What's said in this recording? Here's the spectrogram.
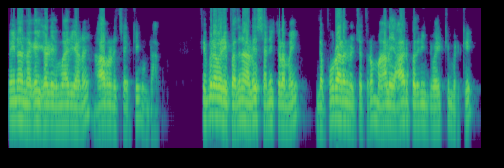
மெயினா நகைகள் இது மாதிரியான ஆவரண சேர்க்கை உண்டாகும். பிப்ரவரி பதினாலு சனிக்கிழமை இந்த பூராட நட்சத்திரம் மாலை ஆறு பதினைந்து வரைக்கும் இருக்கு.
